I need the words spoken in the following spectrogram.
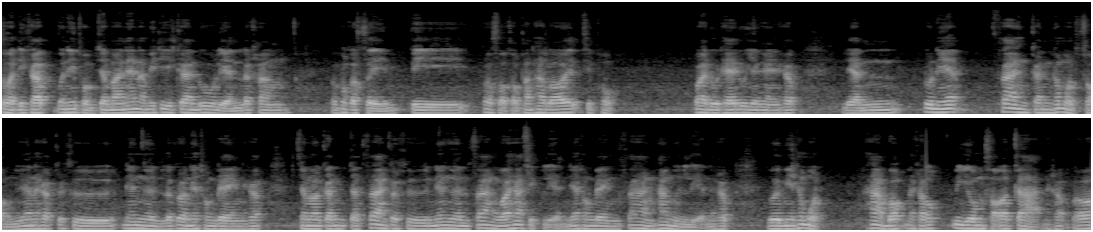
สวัสดีครับ วันนี้ผมจะมาแนะนำวิธีการดูเหรียญระฆังหลวงพ่อเกษมปีพศ 2516 ว่าดูแท้ดูยังไงนะครับ เหรียญรุ่นนี้สร้างกันทั้งหมด 2 เนื้อนะครับ ก็คือเนื้อเงินแล้วก็เนื้อทองแดงนะครับจำนวนการจัดสร้างก็คือเนื้อเงินสร้าง 150 เหรียญเนื้อทองแดงสร้าง 50,000 เหรียญนะครับ โดยมีทั้งหมด 5บล็อกนะครับบล็อกนิยมเสาอากาศนะครับแล้วก็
